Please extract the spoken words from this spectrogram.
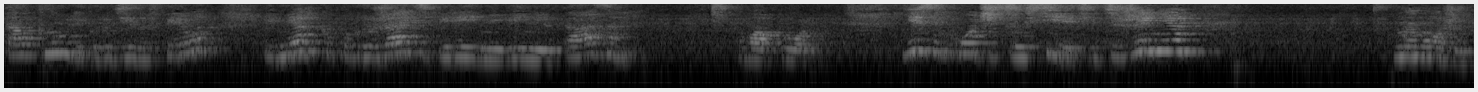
толкнули грудину вперед и мягко погружайте переднюю линию таза в опору. Если хочется усилить вытяжение, мы можем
